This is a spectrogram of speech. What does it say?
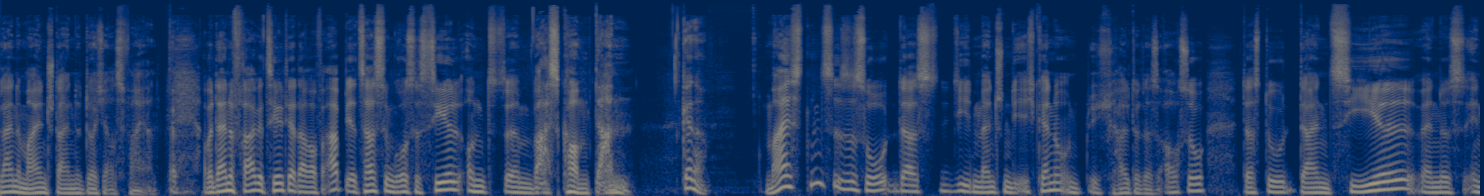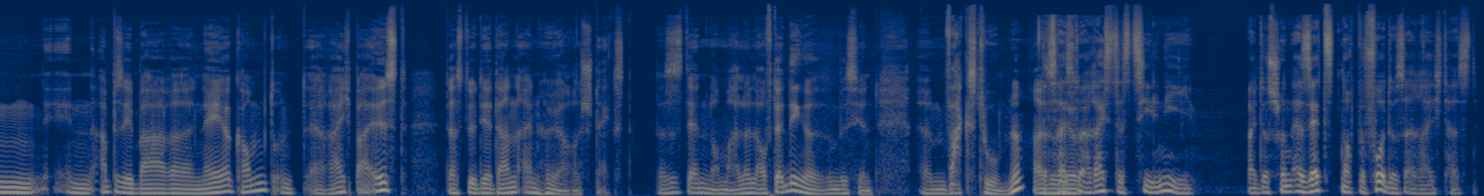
kleine Meilensteine durchaus feiern. Aber deine Frage zielt ja darauf ab, jetzt hast du ein großes Ziel und ähm, was kommt dann? Genau. Meistens ist es so, dass die Menschen, die ich kenne, und ich halte das auch so, dass du dein Ziel, wenn es in, in absehbare Nähe kommt und erreichbar ist, dass du dir dann ein höheres steckst. Das ist der normale Lauf der Dinge, so ein bisschen ähm, Wachstum. Ne? Das Also heißt, du erreichst das Ziel nie, weil du es schon ersetzt, noch bevor du es erreicht hast.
